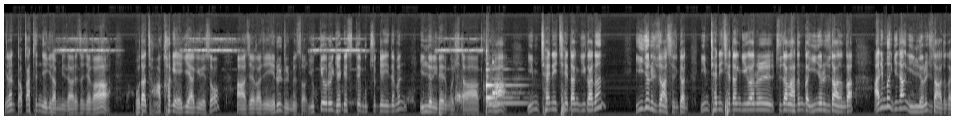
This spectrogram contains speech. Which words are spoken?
이런 똑같은 얘기를 합니다. 그래서 제가 보다 정확하게 얘기하기 위해서 아, 제가 이제 예를 들면서 6개월을 계획했을 때 묵직갱이 되면 1년이 되는 것이다. 그러나 임차인의 최단 기간은 2년을 주장했으니까 임차인이 최단 기간을 주장하든가 2년을 주장하든가 아니면 그냥 1년을 주장하든가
